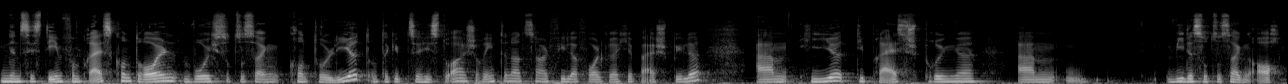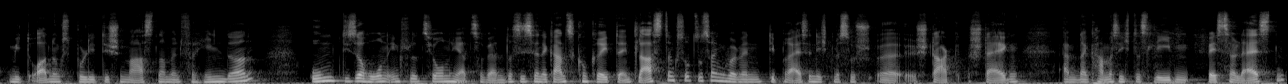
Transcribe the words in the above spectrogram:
in ein System von Preiskontrollen, wo ich sozusagen kontrolliert, und da gibt es ja historisch auch international viele erfolgreiche Beispiele, ähm, hier die Preissprünge ähm, wieder sozusagen auch mit ordnungspolitischen Maßnahmen verhindern, um dieser hohen Inflation Herr zu werden. Das ist eine ganz konkrete Entlastung sozusagen, weil wenn die Preise nicht mehr so äh, stark steigen, ähm, dann kann man sich das Leben besser leisten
